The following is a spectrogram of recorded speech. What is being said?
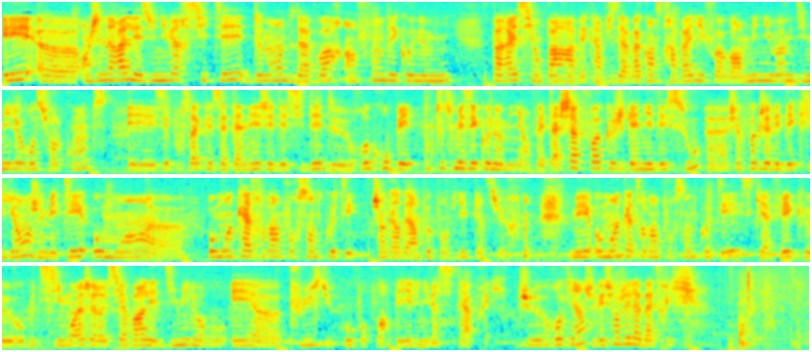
Et euh, en général, les universités demandent d'avoir un fonds d'économie. Pareil, si on part avec un visa vacances-travail, il faut avoir minimum 10 000 euros sur le compte. Et c'est pour ça que cette année, j'ai décidé de regrouper toutes mes économies. En fait, à chaque fois que je gagnais des sous, euh, à chaque fois que j'avais des clients, je mettais au moins, euh, au moins 80% de côté. J'en gardais un peu pour vivre, bien sûr, mais au moins 80% de côté, ce qui a fait qu'au bout de 6 mois, j'ai réussi à avoir les 10 000 euros et plus du coup pour pouvoir payer l'université après. Je reviens je vais changer la batterie.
